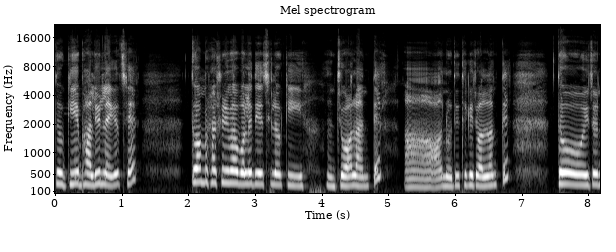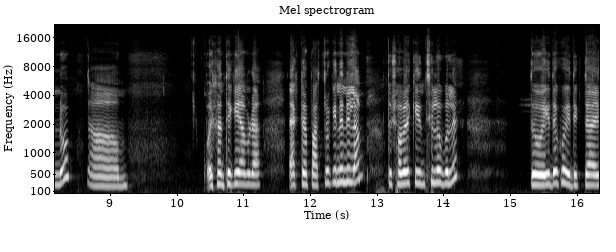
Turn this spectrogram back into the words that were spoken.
তো গিয়ে ভালোই লেগেছে। তো আমার শাশুড়ি মা বলে দিয়েছিল কি, জল আনতে নদী থেকে জল আনতে। তো এই জন্য ওইখান থেকে আমরা একটা পাত্র কিনে নিলাম। তো সবাই কিনছিল বলে। তো এই দেখো, এই দিকটায়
